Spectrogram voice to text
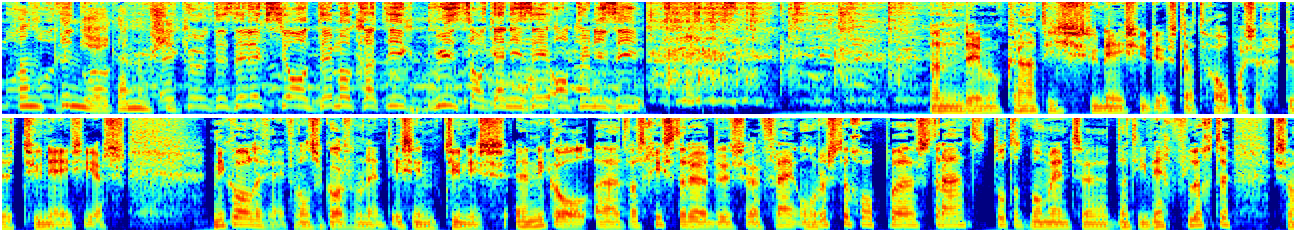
van premier Ghanouchi? Que des élections démocratiques puissent s'organiser en Tunisie. Een democratisch Tunesië dus, dat hopen ze, de Tunesiërs. Nicole Levee van onze correspondent is in Tunis. Uh, Nicole, uh, het was gisteren dus uh, vrij onrustig op straat... tot het moment dat hij wegvluchtte. Zo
